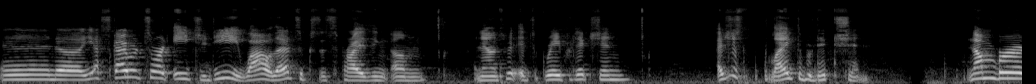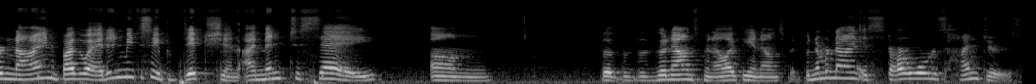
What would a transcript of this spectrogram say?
And uh, yeah, Skyward Sword HD. Wow, that's a surprising um announcement. It's a great prediction. I just like the prediction. Number nine. By the way, I didn't mean to say prediction. I meant to say, um, the, the, the, the announcement. I like the announcement. But number nine is Star Wars Hunters.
